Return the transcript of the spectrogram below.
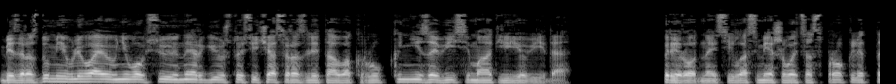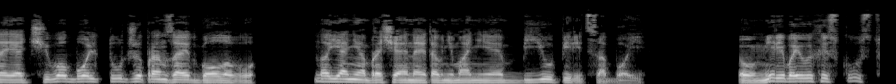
Без раздумий вливаю в него всю энергию, что сейчас разлета вокруг, независимо от ее вида. Природная сила смешивается с проклятой, отчего боль тут же пронзает голову, но я, не обращая на это внимания, бью перед собой. В мире боевых искусств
